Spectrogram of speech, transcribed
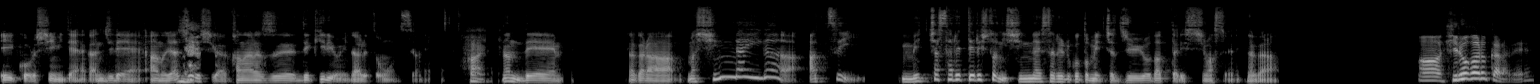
A イコール C みたいな感じで、あの、矢印が必ずできるようになると思うんですよね。はい。なんで、だから、まあ、信頼が厚い、めっちゃされてる人に信頼されることめっちゃ重要だったりしますよね。だから、ああ、広がるからね。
